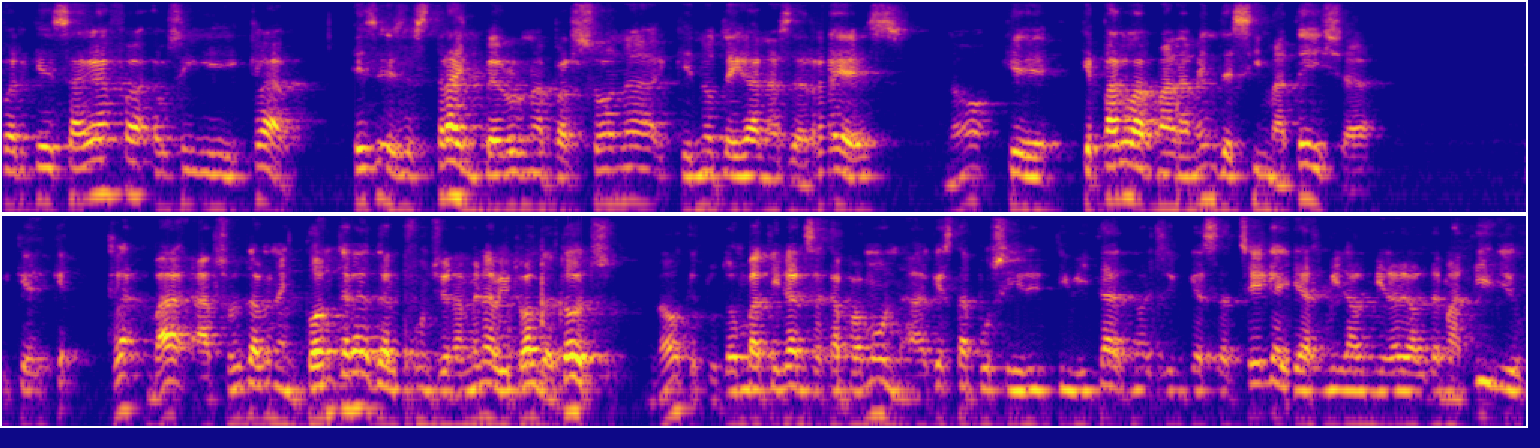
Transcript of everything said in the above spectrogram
perquè s'agafa, o sigui, clar, és, és estrany veure una persona que no té ganes de res, no? que, que parla malament de si mateixa, i que, que clar, va absolutament en contra del funcionament habitual de tots, no? que tothom va tirant-se cap amunt a aquesta positivitat, no? gent que s'aixeca i es mira al mirall al matí i diu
